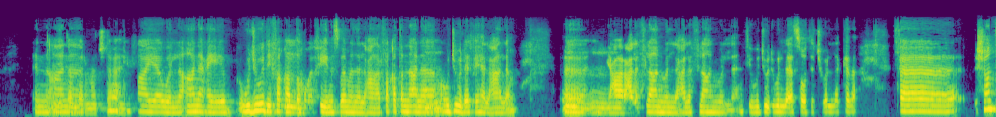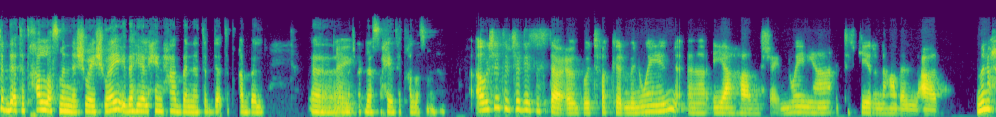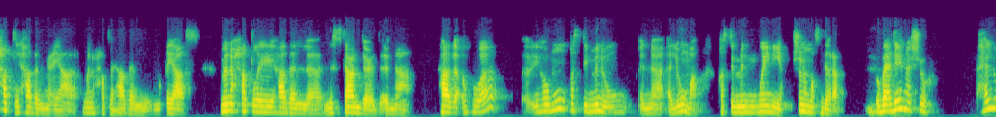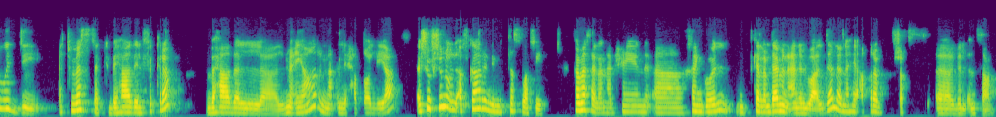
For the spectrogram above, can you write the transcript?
إن أنا ما كفاية ولا أنا عيب. وجودي فقط مم. هو في نسبة من العار. فقط إن أنا مم. موجودة في هالعالم. آه عار على فلان ولا على فلان ولا انت وجود ولا صوتك ولا كذا. فشلون تبدأ تتخلص منه شوي شوي؟ إذا هي الحين حابة إنها تبدأ تتقبل آه مشاكلها الصحية وتتخلص منها. أول شيء تبتدي تستوعب وتفكر من وين آه هذا الشيء من وين يا التفكير أن هذا العار؟ منو حط لي هذا المعيار؟ منو حط لي هذا المقياس؟ منو حط لي هذا الستاندرد انه هذا هو؟ هو مو قصدي منو انه ألومه قصدي من وين شنو مصدره؟ وبعدين أشوف هل ودي أتمسك بهذه الفكرة بهذا المعيار اللي حطوا لي إياه؟ أشوف شنو الأفكار اللي متصلة فيه. فمثلا الحين آه خلينا نقول نتكلم دائما عن الوالدة لأن هي أقرب شخص آه للإنسان.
